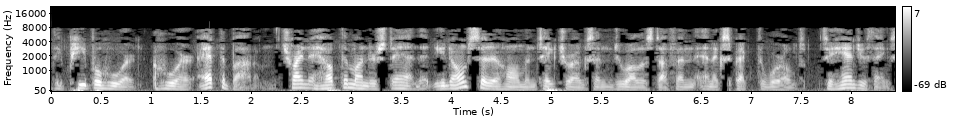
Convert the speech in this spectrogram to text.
the people who are who are at the bottom, trying to help them understand that you don't sit at home and take drugs and do all this stuff and, and expect the world to hand you things.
